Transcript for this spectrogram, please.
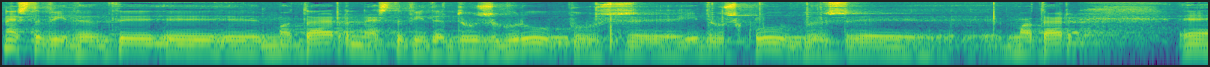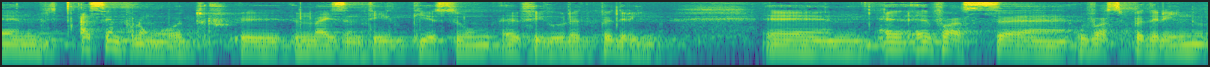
nesta vida de uh, Motar, nesta vida dos grupos uh, e dos clubes uh, Motar, hum, há sempre um outro mais antigo que assume a figura de padrinho. A, a vossa, o vosso padrinho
